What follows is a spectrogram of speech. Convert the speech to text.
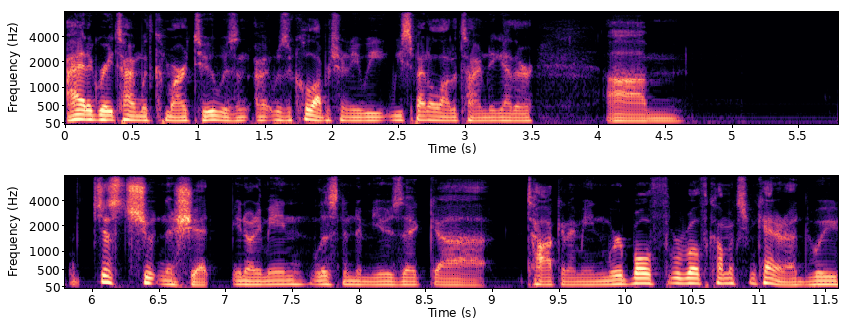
I had a great time with Kamar too. It was an, it was a cool opportunity. We we spent a lot of time together, um, just shooting the shit. You know what I mean? Listening to music, uh, talking. I mean, we're both we're both comics from Canada. We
